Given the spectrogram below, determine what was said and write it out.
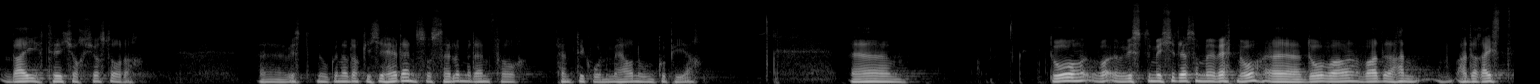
vei til kirka, står der. Eh, hvis noen av dere ikke har den, så selger vi den for 50 kroner. Vi har noen kopier. Eh, da visste vi ikke det som vi vet nå. Eh, da var, var det han hadde reist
